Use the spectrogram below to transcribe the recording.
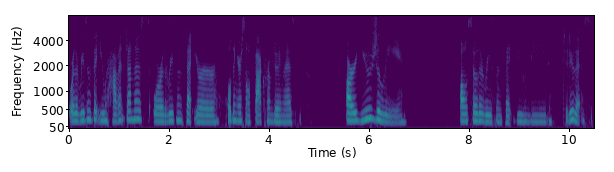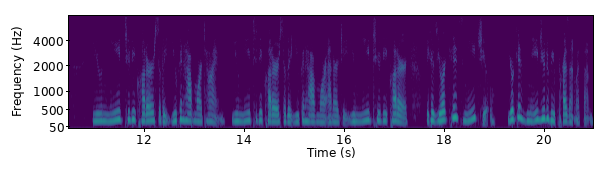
or the reasons that you haven't done this, or the reasons that you're holding yourself back from doing this, are usually also the reasons that you need to do this. You need to declutter so that you can have more time. You need to declutter so that you can have more energy. You need to declutter because your kids need you. Your kids need you to be present with them.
